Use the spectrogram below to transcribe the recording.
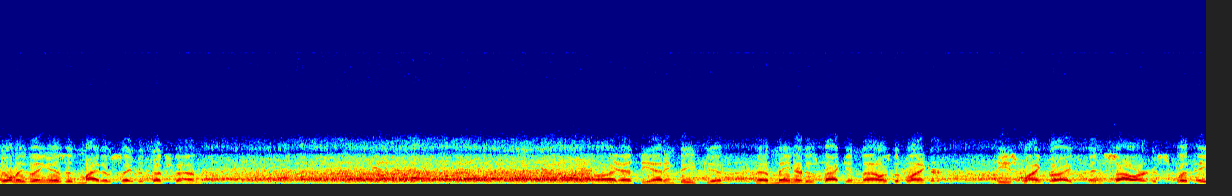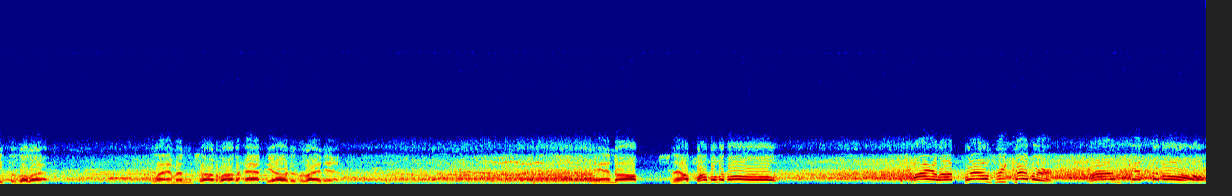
The only thing is it might have saved a touchdown. All right. Yes, he had him beat, Gib. Uh, Maynard is back in now as the flanker. He's flanked right, and Sauer is split eight to the left. Lammons out about a half yard at right end. Hand off. Snell fumble the ball. The pile up. Browns recover. Browns get the ball.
